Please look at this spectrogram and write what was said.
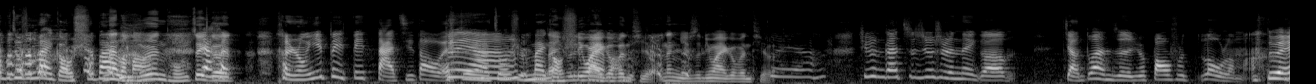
那不就是卖稿失败了吗不？认同这个很，容易被被打击到哎。对呀、呀、就是卖那稿是另外一个问题了，那你就是另外一个问题了。对呀、就应该这就是那个讲段子就包袱漏了嘛。对，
